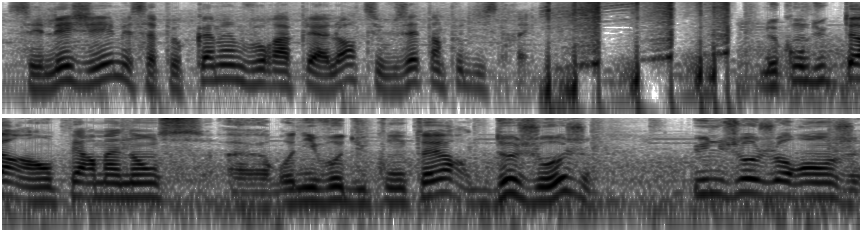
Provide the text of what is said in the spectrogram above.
C'est léger, mais ça peut quand même vous rappeler à l'ordre si vous êtes un peu distrait. Le conducteur a en permanence euh, au niveau du compteur deux jauges. Une jauge orange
